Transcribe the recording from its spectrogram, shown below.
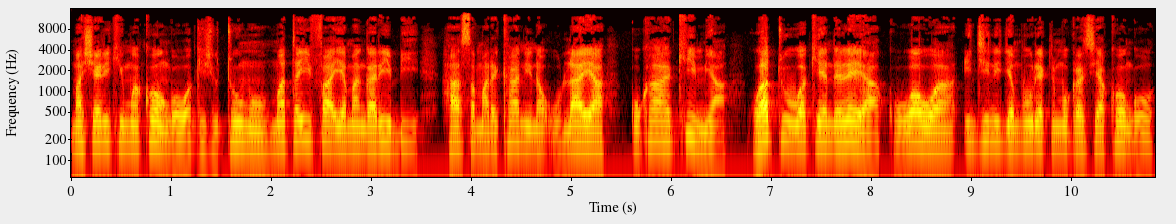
mashariki mwa Kongo wakishutumu mataifa ya magharibi hasa Marekani na Ulaya kukaa kimya, watu wakiendelea kuuawa nchini Jamhuri ya Kidemokrasia ya Kongo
